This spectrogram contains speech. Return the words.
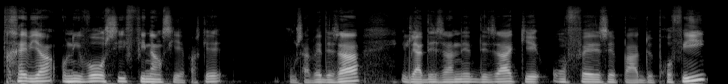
très bien au niveau aussi financier, parce que vous savez déjà, il y a des années déjà qu'on ne faisait pas de profit.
